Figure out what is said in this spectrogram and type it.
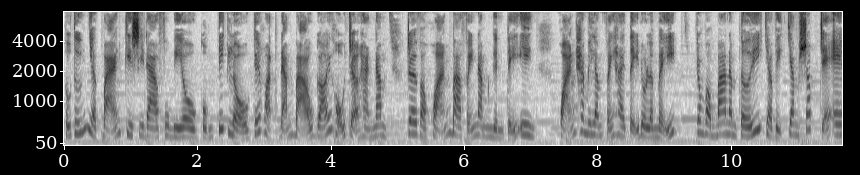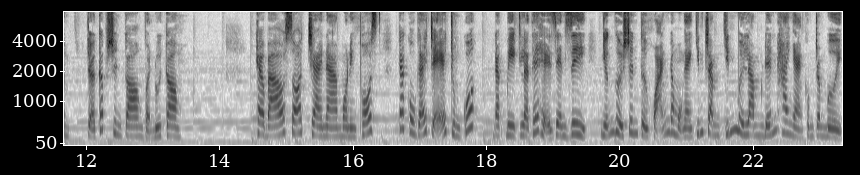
Thủ tướng Nhật Bản Kishida Fumio cũng tiết lộ kế hoạch đảm bảo gói hỗ trợ hàng năm rơi vào khoảng 3,5 nghìn tỷ yên, khoảng 25,2 tỷ đô la Mỹ trong vòng 3 năm tới cho việc chăm sóc trẻ em, trợ cấp sinh con và nuôi con. Theo báo South China Morning Post, các cô gái trẻ Trung Quốc, đặc biệt là thế hệ Gen Z, những người sinh từ khoảng năm 1995 đến 2010,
